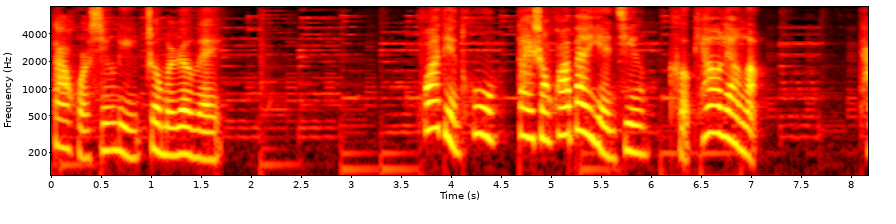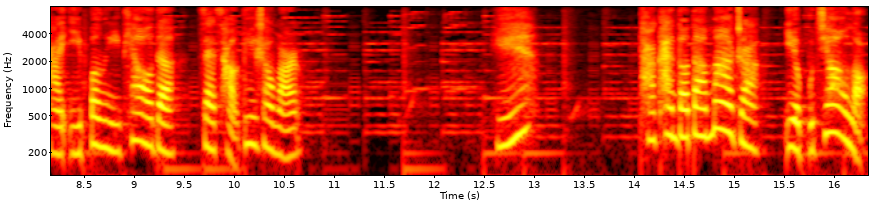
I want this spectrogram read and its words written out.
大伙儿心里这么认为。花点兔戴上花瓣眼镜可漂亮了，它一蹦一跳的在草地上玩。咦，他看到大蚂蚱也不叫了，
